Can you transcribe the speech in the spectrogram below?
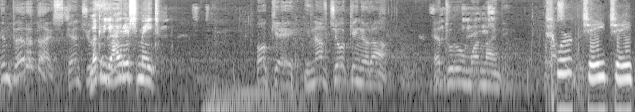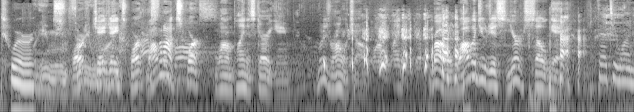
In paradise, can't you Look at the? Irish mate. Okay, enough joking around. Head to room 190. Twerk JJ What twerk. do you mean Twerk? 31? JJ twerk? Why would I twerk while I'm playing a scary game? What is wrong with y'all? Bro, why would you just... You're so gay. 31.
